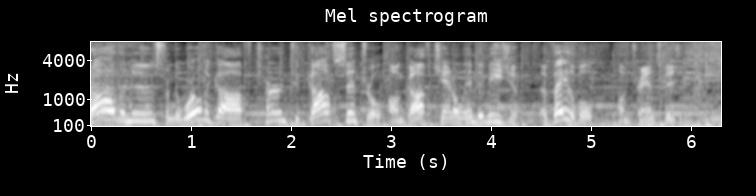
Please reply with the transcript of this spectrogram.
For all the news from the world of golf, turn to Golf Central on Golf Channel Indonesia, available on Transvision.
